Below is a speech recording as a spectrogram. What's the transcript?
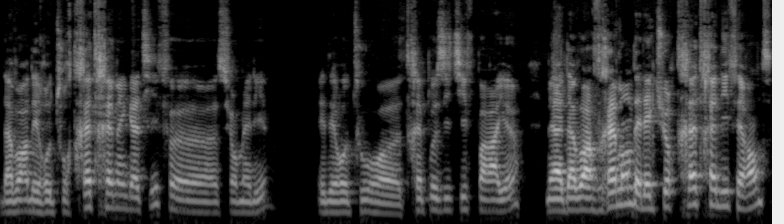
d'avoir des retours très très négatifs sur mes livres et des retours très positifs par ailleurs, mais d'avoir vraiment des lectures très très différentes.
